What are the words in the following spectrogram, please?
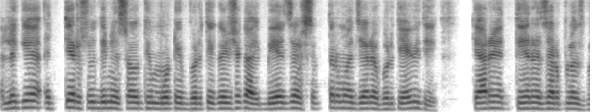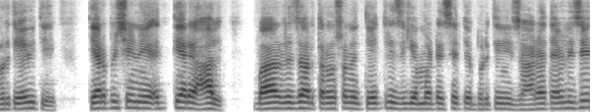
એટલે કે અત્યાર સુધીની સૌથી મોટી ભરતી કહી શકાય. બે હજાર સત્તરમાં જ્યારે ભરતી આવી હતી, ત્યારે તેર હજાર પ્લસ ભરતી આવી હતી. ત્યાર પછીની અત્યારે હાલ બાર હજાર ત્રણસો ને તેત્રીસ જગ્યા માટે છે તે ભરતીની જાહેરાત આવેલી છે.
